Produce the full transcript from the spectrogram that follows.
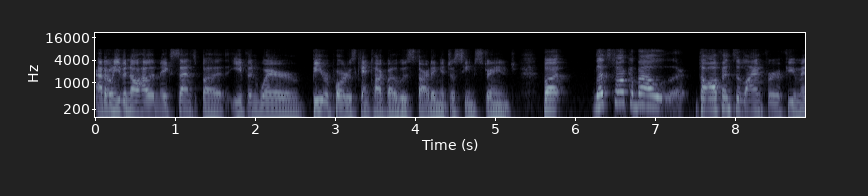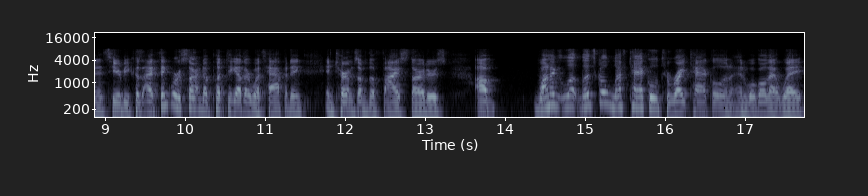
I don't even know how it makes sense, but even where beat reporters can't talk about who's starting, it just seems strange. But let's talk about the offensive line for a few minutes here because I think we're starting to put together what's happening in terms of the five starters. Um, want to let, us go left tackle to right tackle and, and we'll go that way.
